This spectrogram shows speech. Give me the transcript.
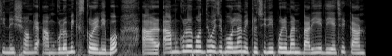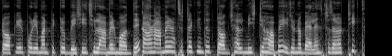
চিনির সঙ্গে আমগুলো মিক্স করে নিব। আর আমগুলোর মধ্যে ওই যে বললাম, একটু চিনির পরিমাণ বাড়িয়ে দিয়েছি কারণ টকের পরিমাণটা একটু বেশি ছিল আমের মধ্যে। কারণ আমের আচারটা কিন্তু টক ঝাল মিষ্টি হবে এই জন্য ব্যালেন্সটা যেন ঠিক থাকে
